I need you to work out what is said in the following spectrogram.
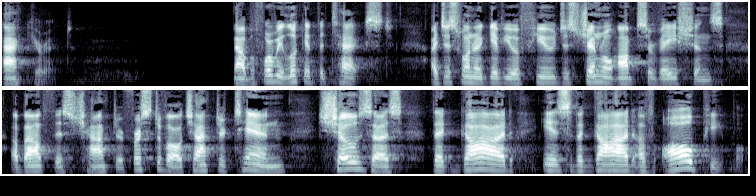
accurate. Now, before we look at the text, I just want to give you a few just general observations about this chapter. First of all, chapter 10 shows us that God is the God of all people.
